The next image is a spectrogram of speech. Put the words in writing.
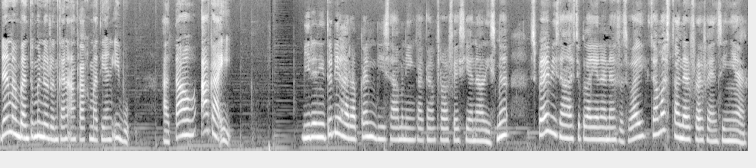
dan membantu menurunkan angka kematian ibu atau AKI. Bidan itu diharapkan bisa meningkatkan profesionalisme supaya bisa ngasih pelayanan yang sesuai sama standar prevensinya.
